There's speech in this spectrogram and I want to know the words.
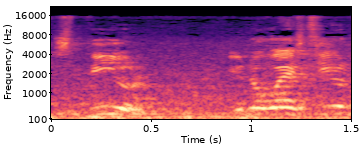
Steel. You know why steel?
